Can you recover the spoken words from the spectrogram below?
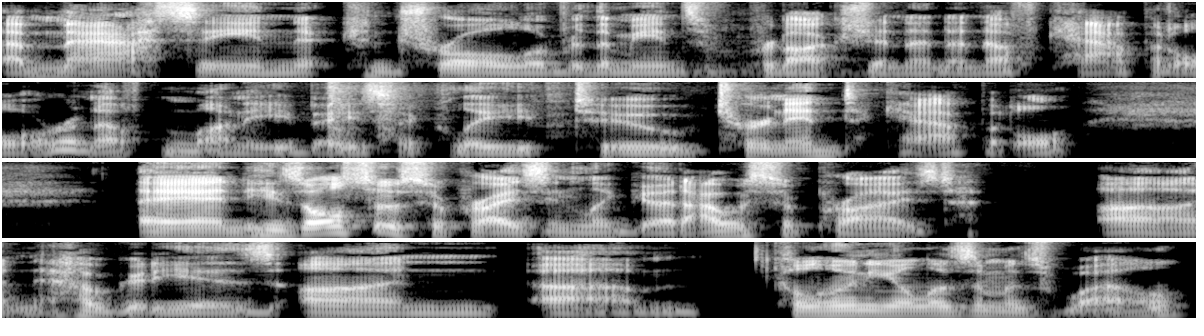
amassing control over the means of production and enough capital or enough money, basically, to turn into capital. And he's also surprisingly good. I was surprised on how good he is on um, colonialism as well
